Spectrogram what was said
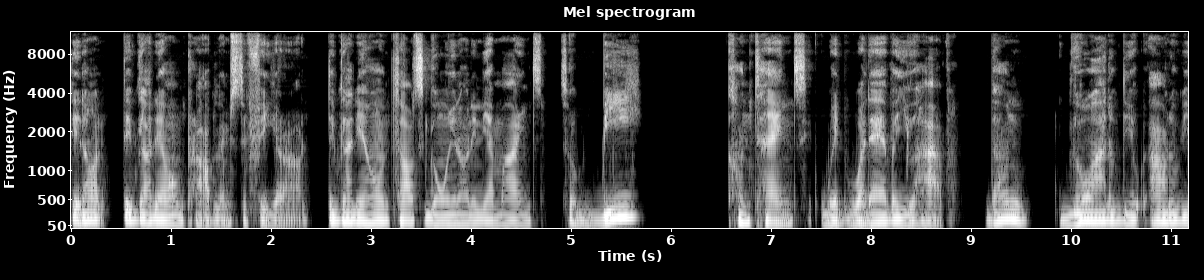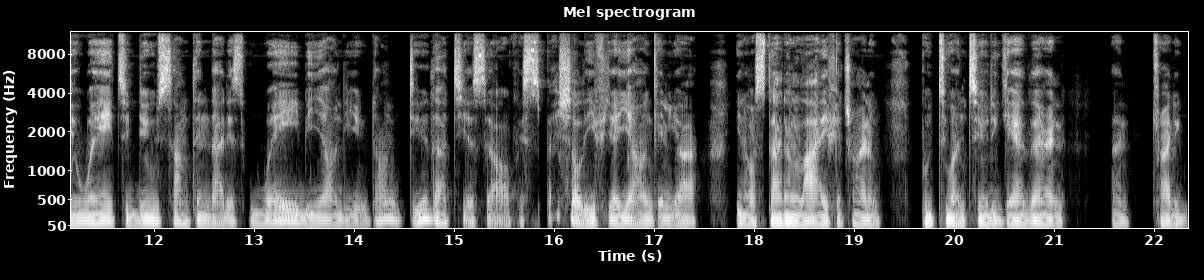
They don't, they've got their own problems to figure out. They've got their own thoughts going on in their minds. So be content with whatever you have. Don't go out of the out of your way to do something that is way beyond you. Don't do that to yourself, especially if you're young and you're, you know, starting life, you're trying to put two and two together and and try to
